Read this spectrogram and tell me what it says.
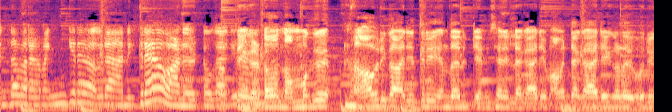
എന്താ പറയാ ഭയങ്കര ഒരു അനുഗ്രഹമാണ് കേട്ടോ. സത്യം കേട്ടോ നമുക്ക് ആ ഒരു കാര്യത്തിൽ എന്തായാലും ടെൻഷൻ ഇല്ല. കാര്യം അവന്റെ കാര്യങ്ങൾ ഒരു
